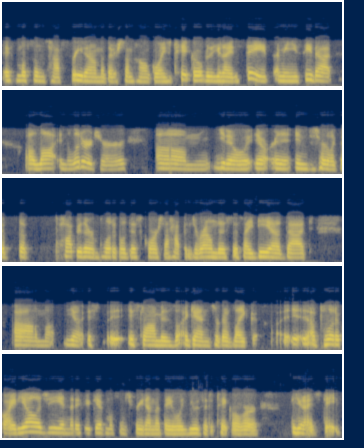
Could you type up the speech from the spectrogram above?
if Muslims have freedom, that they're somehow going to take over the United States. I mean, you see that a lot in the literature, um, you know, in, in sort of like the, the popular and political discourse that happens around this, this idea that um, you know, is, Islam is again sort of like a political ideology, and that if you give Muslims freedom, that they will use it to take over the United States.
